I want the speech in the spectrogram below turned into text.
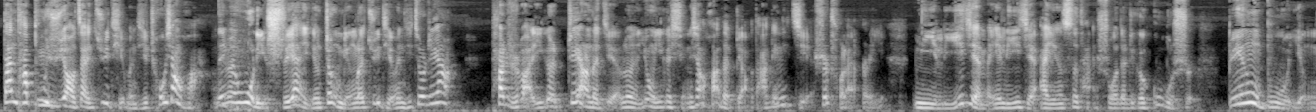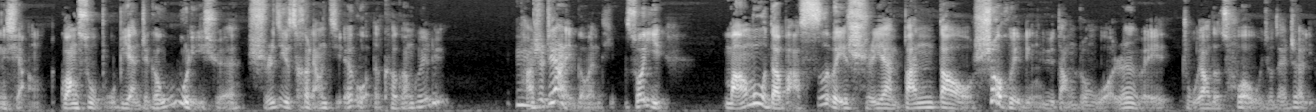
但他不需要在具体问题抽象化，因为物理实验已经证明了具体问题就是这样。他只是把一个这样的结论用一个形象化的表达给你解释出来而已。你理解没理解爱因斯坦说的这个故事，并不影响光速不变这个物理学实际测量结果的客观规律。它是这样一个问题。所以，盲目的把思维实验搬到社会领域当中，我认为主要的错误就在这里。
